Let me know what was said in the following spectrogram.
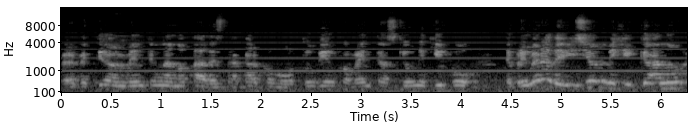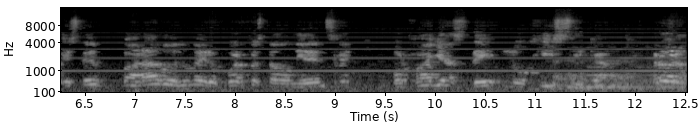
Pero efectivamente una nota a destacar, como tú bien comentas, que un equipo de primera división mexicano esté parado en un aeropuerto estadounidense por fallas de logística. Pero bueno,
